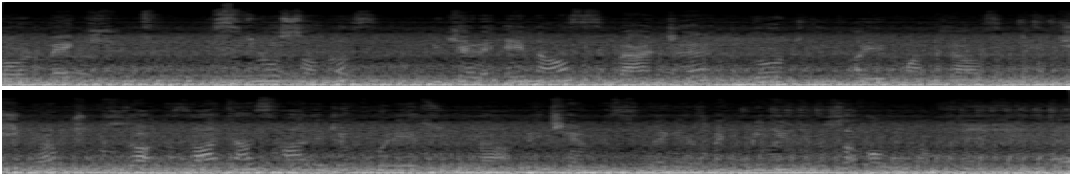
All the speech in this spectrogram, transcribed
görmek istiyorsanız bir kere en az bence 4 gün ayırmak lazım diye düşünüyorum. Çünkü za- zaten sadece Kolezyum'da ve çevresinde gezmek bir gününüzü alıyor. E,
